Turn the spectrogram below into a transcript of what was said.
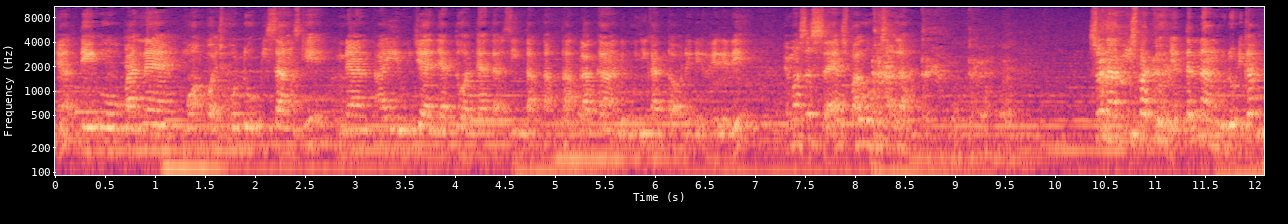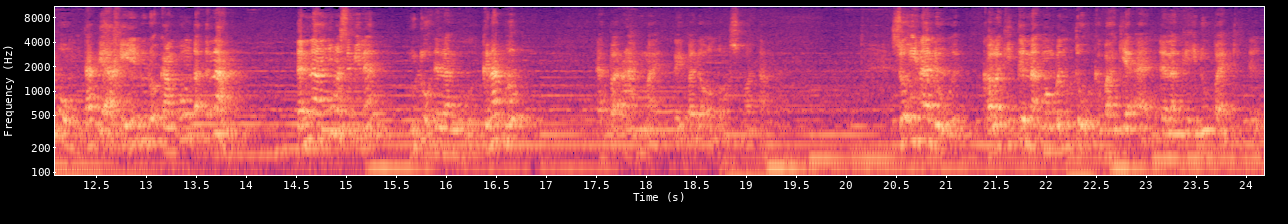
ya tengok panas muak buat cekodok pisang sikit kemudian air hujan jatuh atas atas sini tak tak tak belakang ada bunyi katak dedik dedik dedik memang selesai separuh masalah so Nabi sepatutnya tenang duduk di kampung. Tapi akhirnya duduk kampung tak tenang. Tenangnya masa bila? Duduk dalam gua. Kenapa? Dapat rahmat daripada Allah SWT so in other words kalau kita nak membentuk kebahagiaan dalam kehidupan kita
